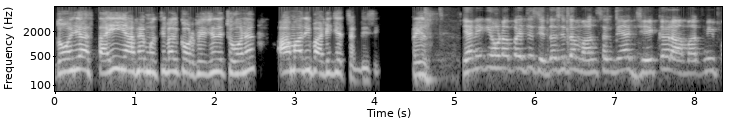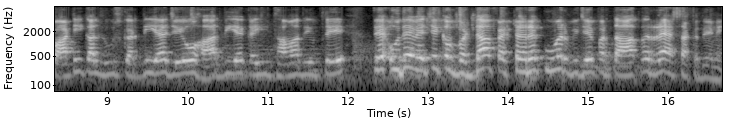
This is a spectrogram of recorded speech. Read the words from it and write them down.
2027 ਜਾਂ ਫਿਰ ਮਿਊਨਿਸਪਲ ਕਾਰਪੋਰੇਸ਼ਨ ਦੇ ਚੋਣ ਆਮ ਆਦਮੀ ਪਾਰਟੀ ਜਿੱਤ ਸਕਦੀ ਸੀ। ਪ੍ਰਿੰਸ ਯਾਨੀ ਕਿ ਹੁਣ ਆਪਾਂ ਇੱਥੇ ਸਿੱਧਾ ਸਿੱਧਾ ਮੰਨ ਸਕਦੇ ਹਾਂ, ਜੇਕਰ ਆਮ ਆਦਮੀ ਪਾਰਟੀ ਕੱਲ ਲੂਜ਼ ਕਰਦੀ ਹੈ, ਜੇ ਉਹ ਹਾਰਦੀ ਹੈ ਕਈ ਥਾਵਾਂ ਦੇ ਉੱਤੇ, ਤੇ ਉਹਦੇ ਵਿੱਚ ਇੱਕ ਵੱਡਾ ਫੈਕਟਰ ਕੁੰਵਰ ਵਿਜੇ ਪ੍ਰਤਾਪ ਰਹਿ ਸਕਦੇ ਨੇ।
